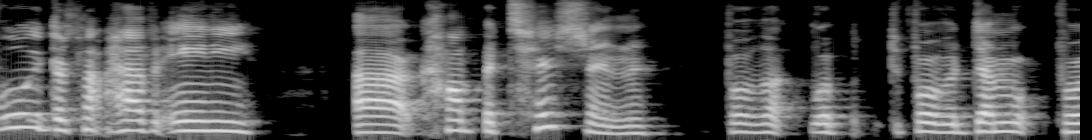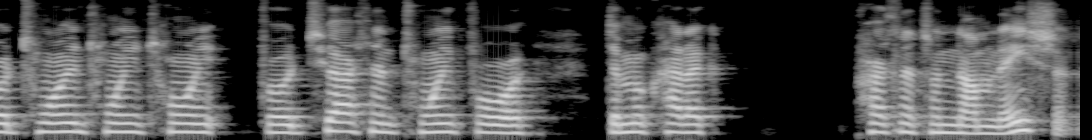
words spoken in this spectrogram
really does not have any uh, competition for the for the demo, for 2020 for 2024 Democratic presidential nomination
